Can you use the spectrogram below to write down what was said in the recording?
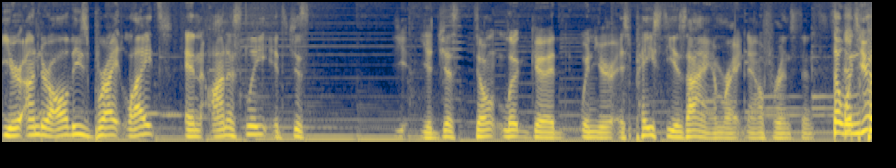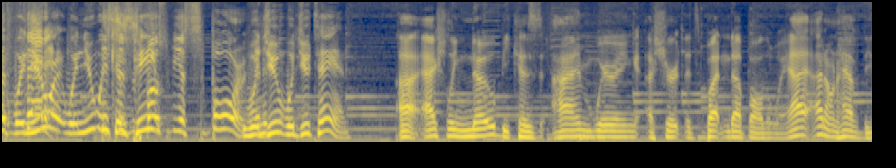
You're under all these bright lights, and honestly, it's just you, you just don't look good when you're as pasty as I am right now. For instance, so when you when you pathetic. were- when you would this is supposed to be a sport. would you would you tan? uh, actually no, because I'm wearing a shirt that's buttoned up all the way. I, I don't have the,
